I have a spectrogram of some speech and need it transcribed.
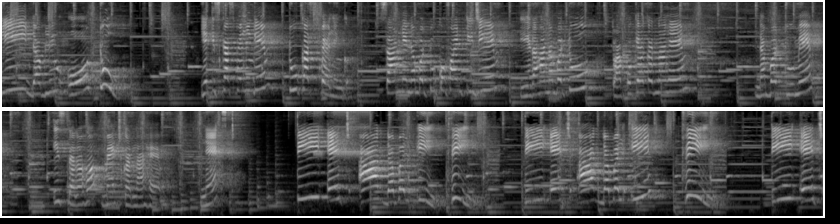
T W O two. ये किसका स्पेलिंग है? टू का स्पेलिंग सामने नंबर टू को फाइंड कीजिए. ये रहा नंबर टू तो आपको क्या करना है? नंबर टू में इस तरह मैच करना है. Next T H R double E three T H R double E three T H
